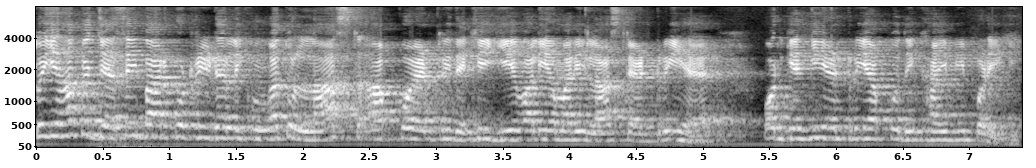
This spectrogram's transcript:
तो यहाँ पे जैसे ही बारकोड रीडर लिखूँगा तो लास्ट आपको एंट्री देखिए, ये वाली हमारी लास्ट एंट्री है और यही एंट्री आपको दिखाई भी पड़ेगी।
